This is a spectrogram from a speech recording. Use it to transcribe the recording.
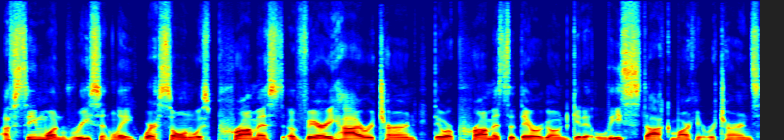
I've seen one recently where someone was promised a very high return. They were promised that they were going to get at least stock market returns.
